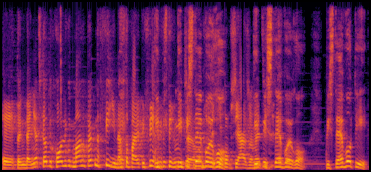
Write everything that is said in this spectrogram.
ε, το 99% του Hollywood μάλλον πρέπει να φύγει, να αυτοπαρατηθεί αυτή τη στιγμή. Τι πιστεύω εγώ; Υποψιάζομαι. Τι έτσι. πιστεύω εγώ; Πιστεύω ότι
